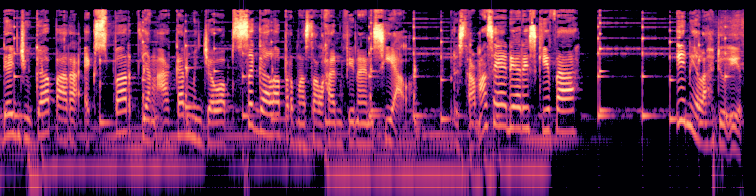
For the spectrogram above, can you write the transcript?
dan juga para expert yang akan menjawab segala permasalahan finansial. Bersama saya Deris kita, inilah Duit.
